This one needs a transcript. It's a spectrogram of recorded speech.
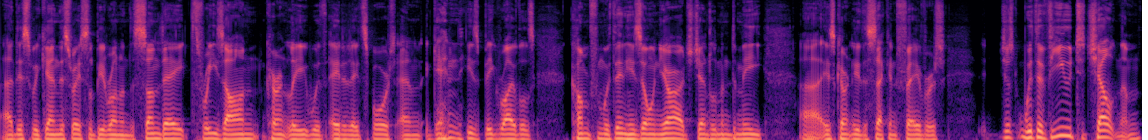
uh, this weekend. This race will be run on the Sunday. Three's on currently with 888 Sport, and again his big rivals come from within his own yards. Gentleman De Mee uh, is currently the second favourite. Just with a view to Cheltenham,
